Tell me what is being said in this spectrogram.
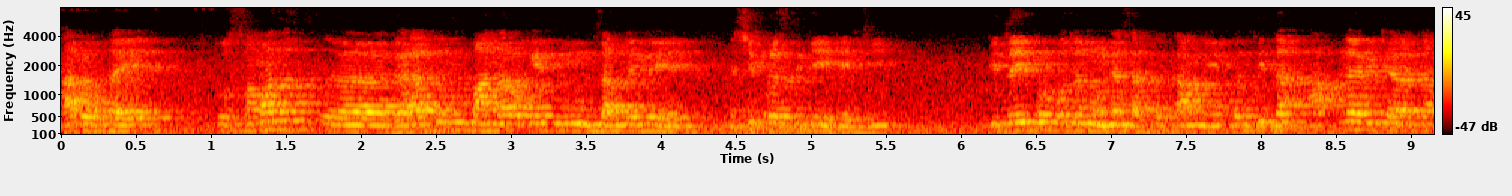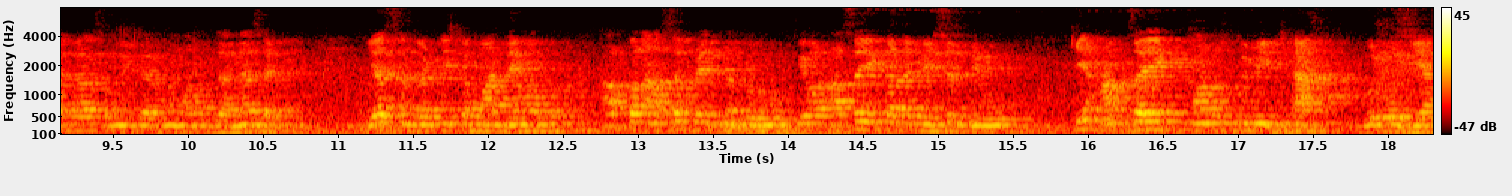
हार होत आहे. तो समाजच घरातून बांधावा घेत निघून चाललेले आहे अशी परिस्थिती आहे त्यांची. तिथंही प्रबोधन होण्यासारखं काम आहे. पण तिथं आपल्या विचाराचा आपल्या समीकरण माणूस जाण्यासाठी या संघटनेच्या माध्यमातून आपण असा प्रयत्न करू किंवा असा एखादा मेसेज देऊ की आमचा एक माणूस तुम्ही घ्या बरोबर घ्या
